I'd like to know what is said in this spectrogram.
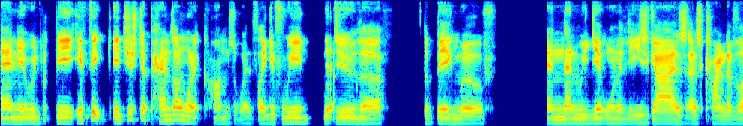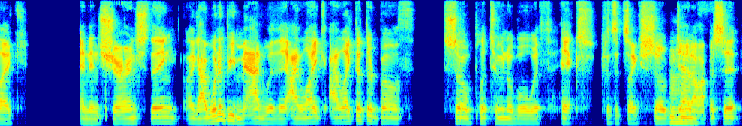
And it would be if it it just depends on what it comes with. Like if we Yeah. do the the big move and then we get one of these guys as kind of like an insurance thing, like I wouldn't be mad with it. I like I like that they're both so platoonable with Hicks because it's like so dead Mhm. opposite.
